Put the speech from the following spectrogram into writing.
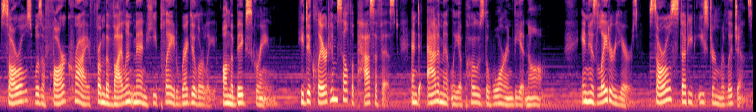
Sorrells was a far cry from the violent men he played regularly on the big screen. He declared himself a pacifist and adamantly opposed the war in Vietnam. In his later years, Sorrells studied Eastern religions,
